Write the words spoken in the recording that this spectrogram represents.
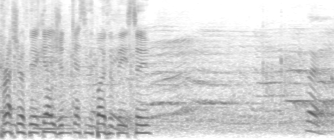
Pressure of the occasion, getting both of these two. Clear.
